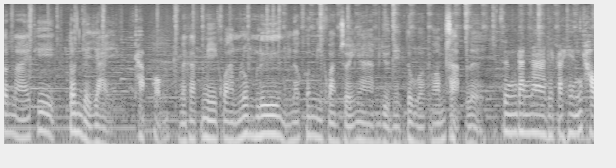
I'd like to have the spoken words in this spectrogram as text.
ต้นไม้ที่ต้นใหญ่ครับผมๆนะครับมีความร่มรื่นแล้วก็มีความสวยงามอยู่ในตัวพร้อมสับเลย ซึ่งด้านหน้าเด็กก็เห็นเขา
